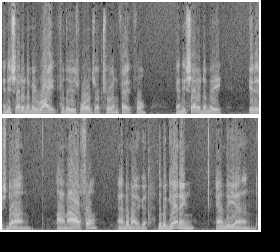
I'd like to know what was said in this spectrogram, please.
And he said unto me, Write, for these words are true and faithful. And he said unto me, It is done. I am Alpha and Omega, the beginning and the end.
